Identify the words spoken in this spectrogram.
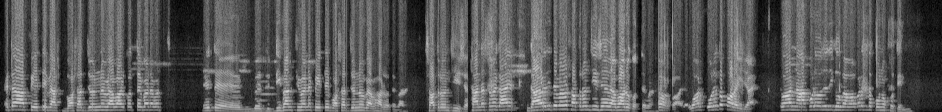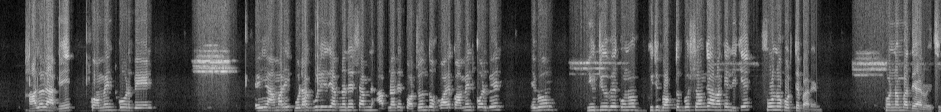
এটা পেতে বসার জন্য ব্যবহার করতে পারে, আবার এতে ডিভান ফিভানে পেতে বসার জন্য ব্যবহার হতে পারে শতরঞ্চি হিসেবে। ঠান্ডার সময় গায়ে গায়ে দিতে পারো শতরঞ্চি হিসেবে ব্যবহারও করতে পারে। ব্যবহার করা যায় ওয়ার্ক করে তো করাই যায়, তো আর না করেও যদি কেউ ব্যবহার করে, তাতে কোনো ক্ষতি নেই। ভালো লাগে কমেন্ট করবেন। এই আমার এই প্রোডাক্ট গুলি যদি আপনাদের সামনে, আপনাদের পছন্দ হয় কমেন্ট করবেন। এবং ইউটিউবে কোনো কিছু বক্তব্যর সঙ্গে আমাকে লিখে ফোনও করতে পারেন। ফোন নাম্বার দেয়া রয়েছে।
